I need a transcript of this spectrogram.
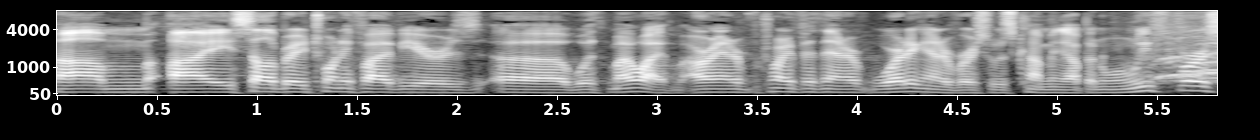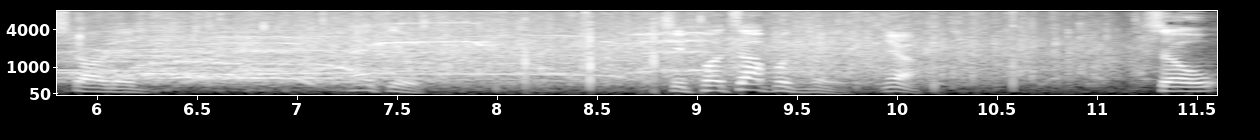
um, I celebrated 25 years uh, with my wife. Our 25th wedding anniversary was coming up. And when we first started, thank you. She puts up with me. Yeah. So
